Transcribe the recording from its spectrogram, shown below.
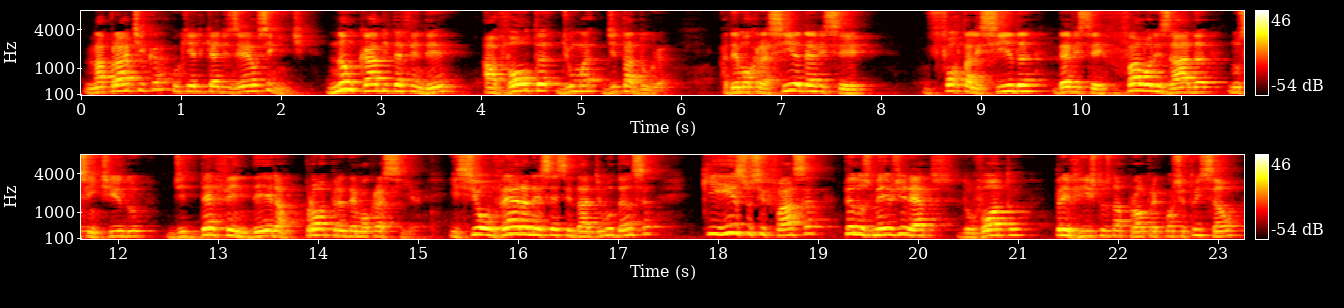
Na prática, o que ele quer dizer é o seguinte: não cabe defender a volta de uma ditadura. A democracia deve ser fortalecida, deve ser valorizada no sentido de defender a própria democracia. E se houver a necessidade de mudança, que isso se faça pelos meios diretos do voto previstos na própria Constituição,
